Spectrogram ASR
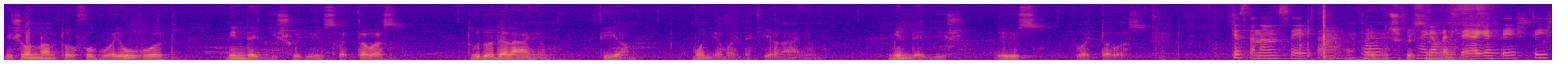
és onnantól fogva jó volt, mindegy is, hogy ősz vagy tavasz. Tudod-e, lányom, fiam, mondja majd neki a lányom. Mindegy is, ősz vagy tavasz. Köszönöm szépen. Hát én is köszönöm. Meg a beszélgetést is.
